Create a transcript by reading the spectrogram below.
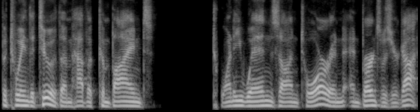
between the two of them have a combined 20 wins on tour and and burns was your guy.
